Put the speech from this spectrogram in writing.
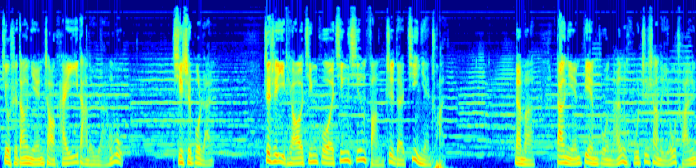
就是当年召开一大的原物，其实不然，这是一条经过精心仿制的纪念船。那么，当年遍布南湖之上的游船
